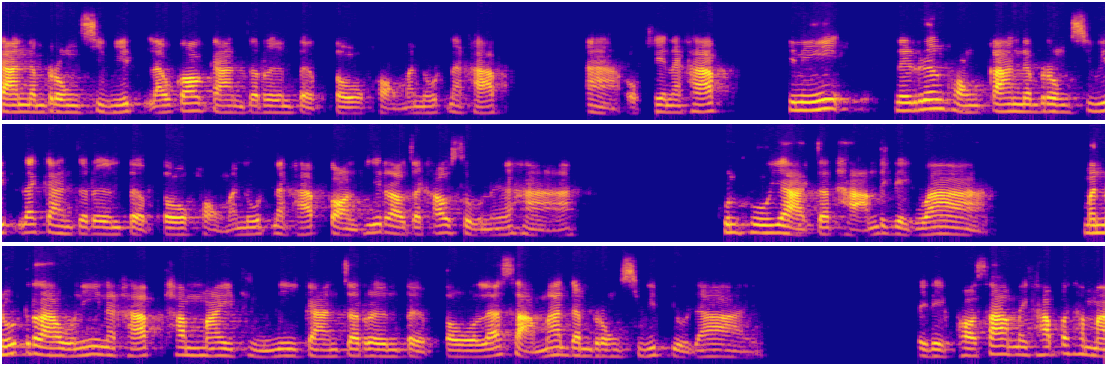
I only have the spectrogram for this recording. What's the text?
การดำรงชีวิต แล้วก็การเจริญเติบโตของมนุษย์นะครับอ่าโอเคนะครับ ทีนี้ในเรื่องของการดำรงชีวิตและการเจริญเติบโตของมนุษย์นะครับ ก่อนที่เราจะเข้าสู่เนื้อหา คุณครูอยากจะถามเด็กๆว่า มนุษย์เรานี่นะครับทำไมถึงมีการเจริญเติบโต และสามารถดำรงชีวิตอยู่ได้ เด็กๆพอทราบไหมครับว่าทำไม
